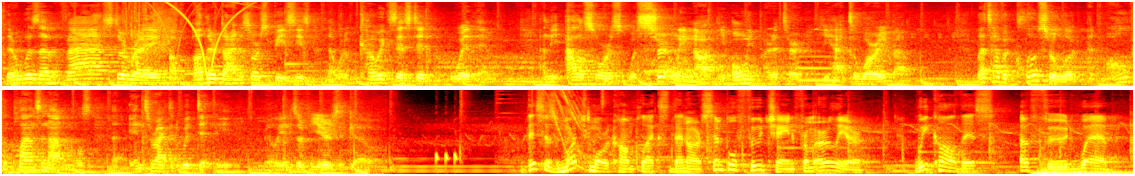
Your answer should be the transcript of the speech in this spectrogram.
There was a vast array of other dinosaur species that would have coexisted with him, and the Allosaurus was certainly not the only predator he had to worry about. Let's have a closer look at all of the plants and animals that interacted with Dippy millions of years ago. This is much more complex than our simple food chain from earlier. We call this a food web.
